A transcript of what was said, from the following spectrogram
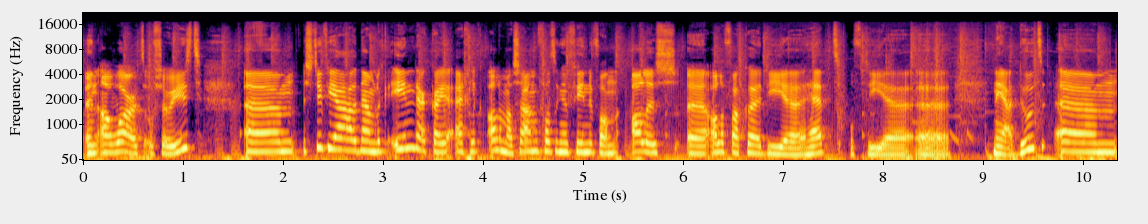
een award of zoiets. Ehm, Stuvia houdt namelijk in, daar kan je eigenlijk allemaal samenvattingen vinden van alles, alle vakken die je hebt of die je nou ja, doet. Ehm,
